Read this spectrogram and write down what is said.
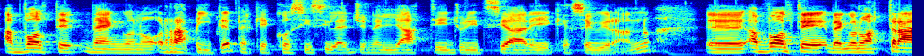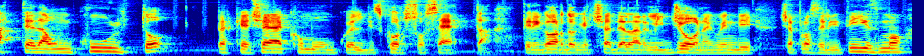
A volte vengono rapite, perché così si legge negli atti giudiziari che seguiranno. Eh, a volte vengono attratte da un culto perché c'è comunque il discorso setta, ti ricordo che c'è della religione, quindi c'è proselitismo,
